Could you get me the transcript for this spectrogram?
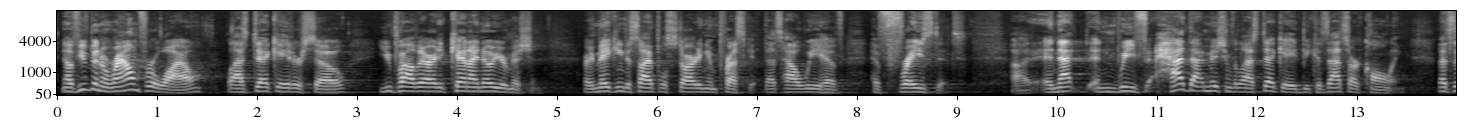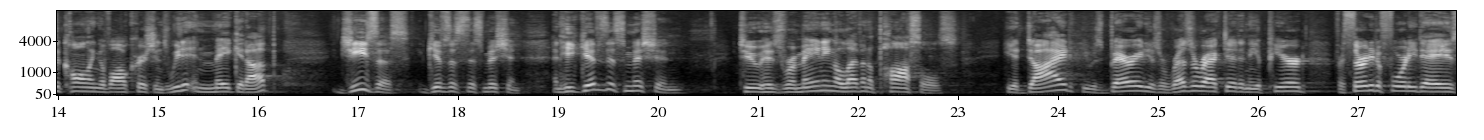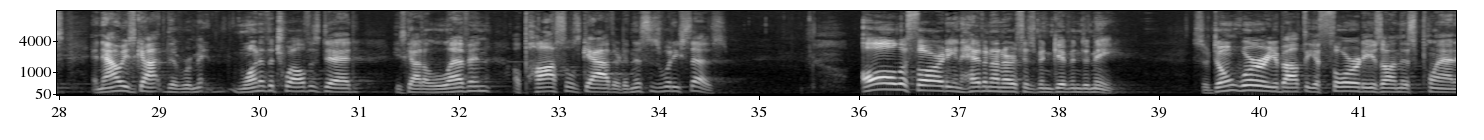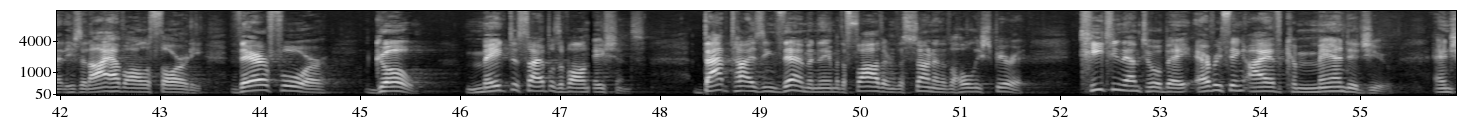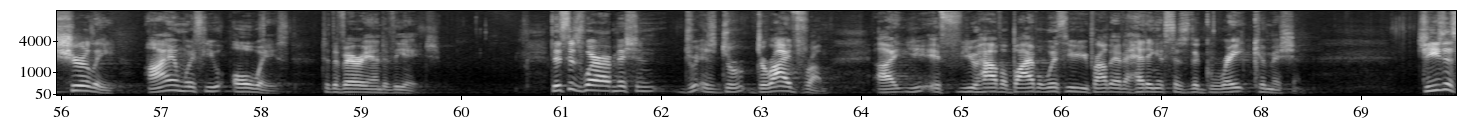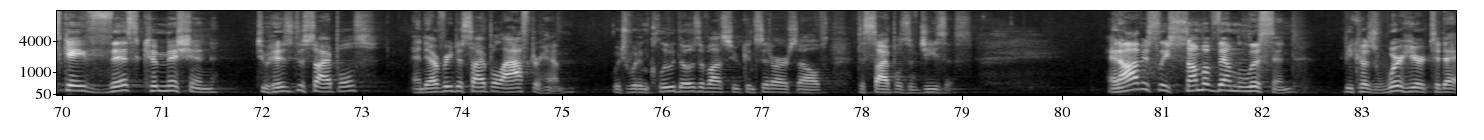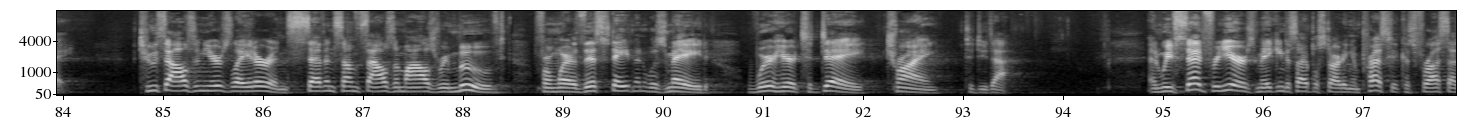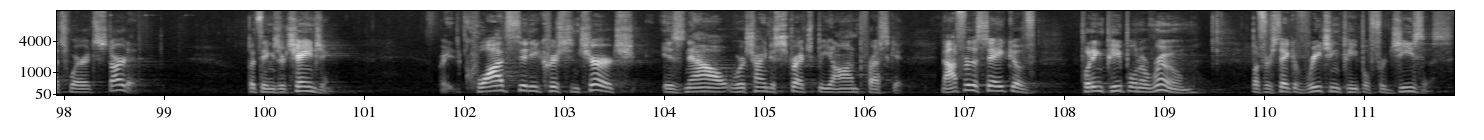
Now, if you've been around for a while, last decade or so, you probably already can. I know your mission, right? Making disciples starting in Prescott. That's how we have, have phrased it. Uh, and, that, and we've had that mission for the last decade because that's our calling. That's the calling of all Christians. We didn't make it up. Jesus gives us this mission. And he gives this mission to his remaining 11 apostles. He had died, he was buried, he was resurrected, and he appeared for 30 to 40 days. And now he's got the one of the 12 is dead. He's got 11 apostles gathered. And this is what he says All authority in heaven and earth has been given to me. So don't worry about the authorities on this planet. He said, I have all authority. Therefore, go, make disciples of all nations, baptizing them in the name of the Father and of the Son and of the Holy Spirit, teaching them to obey everything I have commanded you. And surely I am with you always to the very end of the age. This is where our mission is derived from. Uh, you, if you have a Bible with you, you probably have a heading that says the Great Commission. Jesus gave this commission to his disciples and every disciple after him, which would include those of us who consider ourselves disciples of Jesus. And obviously, some of them listened because we're here today. 2,000 years later and seven some thousand miles removed from where this statement was made, we're here today trying to do that. And we've said for years, making disciples starting in Prescott, because for us, that's where it started but things are changing. Right? Quad City Christian Church is now, we're trying to stretch beyond Prescott, not for the sake of putting people in a room, but for the sake of reaching people for Jesus.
